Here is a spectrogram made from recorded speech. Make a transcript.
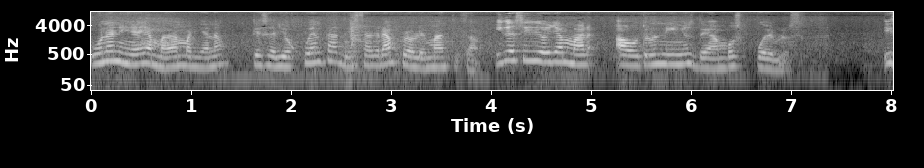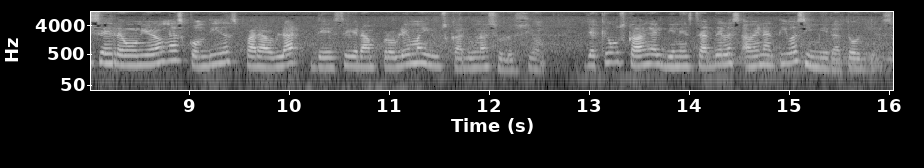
Una niña llamada Mariana que se dio cuenta de esta gran problemática y decidió llamar a otros niños de ambos pueblos. Y se reunieron a escondidas para hablar de ese gran problema y buscar una solución, ya que buscaban el bienestar de las aves nativas y migratorias.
